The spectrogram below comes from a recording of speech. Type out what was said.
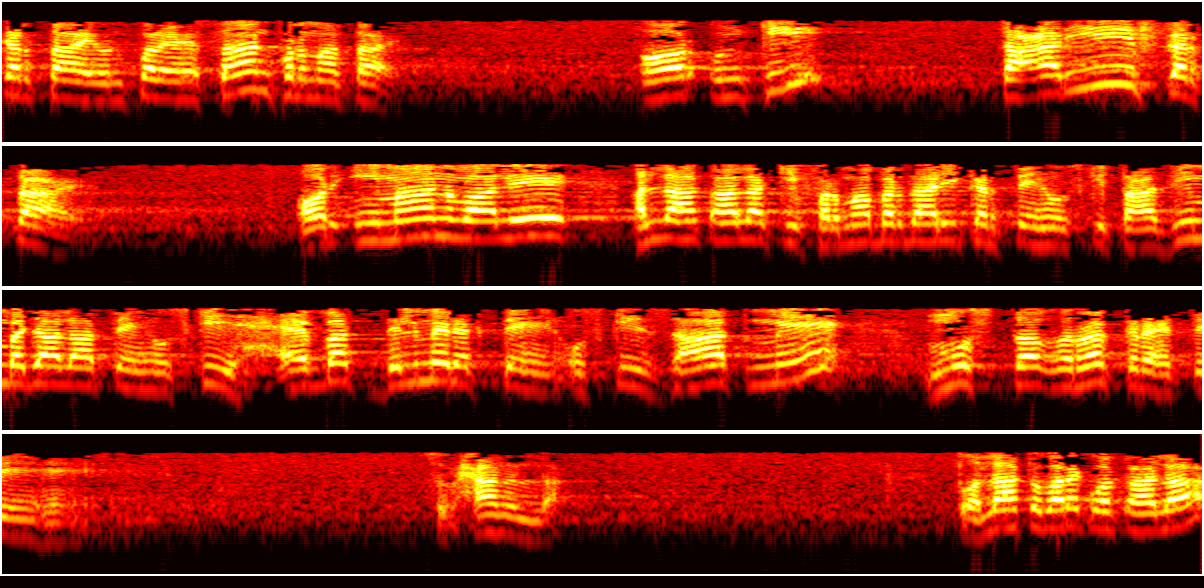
کرتا ہے، ان پر احسان فرماتا ہے اور ان کی تعریف کرتا ہے۔ اور ایمان والے اللہ تعالی کی فرما برداری کرتے ہیں، اس کی تعظیم بجا لاتے ہیں، اس کی حیبت دل میں رکھتے ہیں، اس کی ذات میں مستغرق رہتے ہیں۔ سبحان اللہ۔ تو اللہ تبارک و تعالی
